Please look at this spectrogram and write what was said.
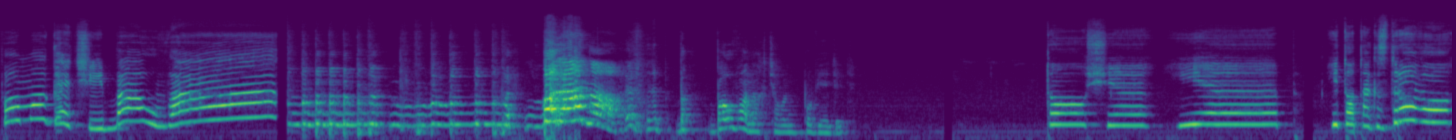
Pomogę ci, bałwa. barana! Ba bałwana chciałem powiedzieć. To się jeb. I to tak zdrowo.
